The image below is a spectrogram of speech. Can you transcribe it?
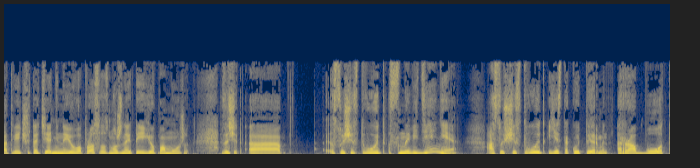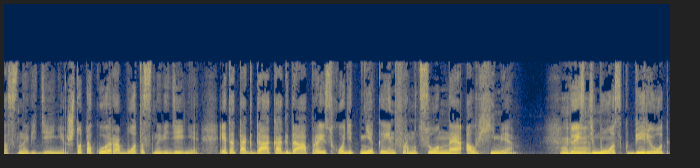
отвечу Татьяне на ее вопрос, возможно, это ее поможет. Значит, а, существует сновидение, а существует, есть такой термин, работа сновидения. Что такое работа сновидения? Это тогда, когда происходит некая информационная алхимия. То есть мозг берет,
